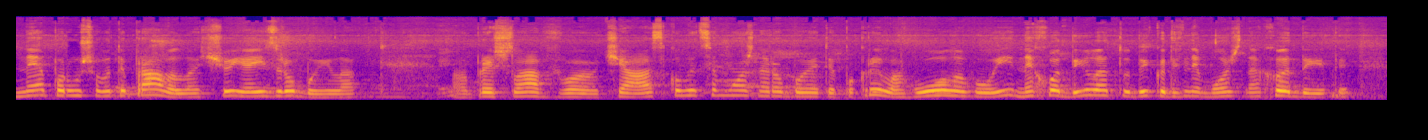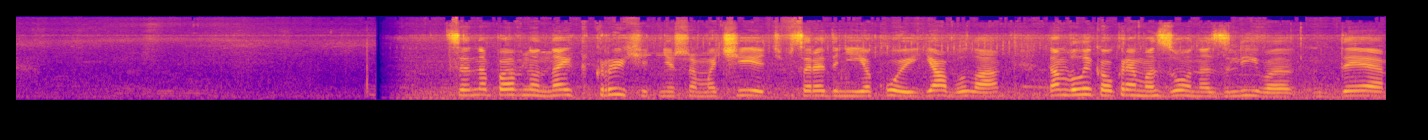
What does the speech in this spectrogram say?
не порушувати правила, що я і зробила. Е, Прийшла в час, коли це можна робити, покрила голову і не ходила туди, куди не можна ходити. Це, напевно, найкрихітніша мечеть, всередині якої я була. Там велика окрема зона зліва, де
